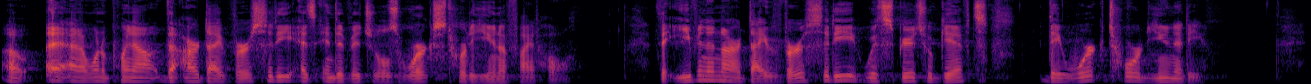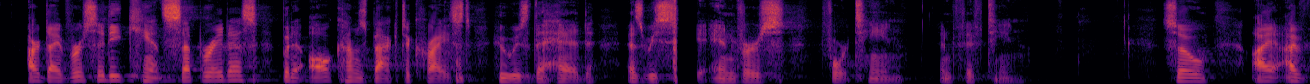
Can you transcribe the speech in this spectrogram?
Oh, and I want to point out that our diversity as individuals works toward a unified whole. That even in our diversity with spiritual gifts, they work toward unity. Our diversity can't separate us, but it all comes back to Christ, who is the head, as we see in verse 14 and 15. So I, have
